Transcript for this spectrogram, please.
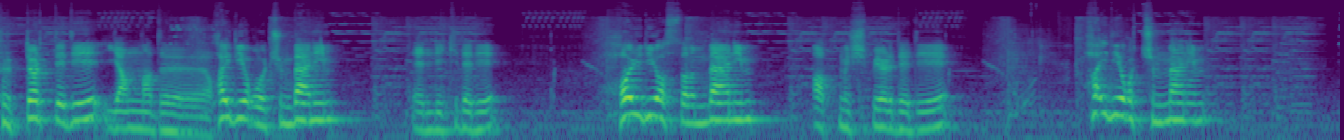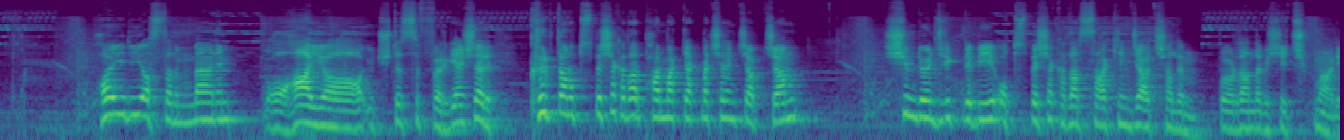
44 dedi yanmadı. Haydi koçum benim. 52 dedi. Haydi aslanım benim. 61 dedi. Haydi koçum benim. Haydi aslanım benim. Oha ya 3'te 0. Gençler 40'tan 35'e kadar parmak yakma challenge yapacağım. Şimdi öncelikle bir 35'e kadar sakince açalım. Buradan da bir şey çıkmadı.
